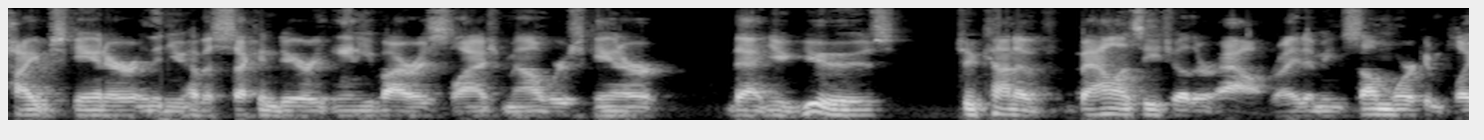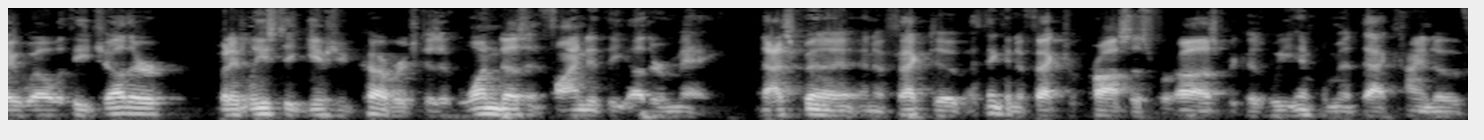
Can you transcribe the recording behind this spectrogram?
type scanner and then you have a secondary antivirus slash malware scanner that you use to kind of balance each other out, right? I mean, some work and play well with each other, but at least it gives you coverage because if one doesn't find it, the other may. That's been a, an effective, I think, an effective process for us because we implement that kind of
